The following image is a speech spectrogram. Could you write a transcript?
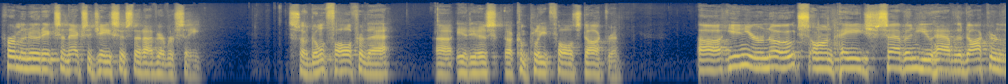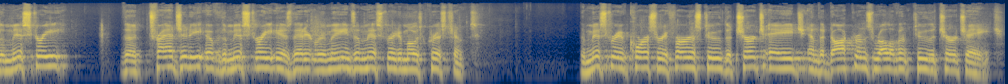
hermeneutics and exegesis that I've ever seen. So don't fall for that uh, it is a complete false doctrine. Uh, in your notes on page seven, you have the doctrine of the mystery. The tragedy of the mystery is that it remains a mystery to most Christians. The mystery, of course, refers to the church age and the doctrines relevant to the church age.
